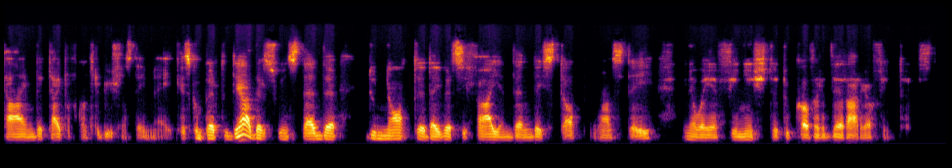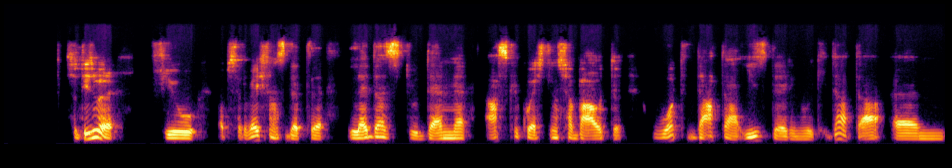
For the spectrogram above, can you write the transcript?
time the type of contributions they make as compared to the others who instead do not uh, diversify and then they stop once they in a way have finished to cover their area of interest so these were a few observations that uh, led us to then ask questions about what data is there in Wikidata. Um,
